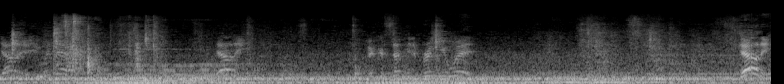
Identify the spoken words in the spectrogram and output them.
Downey, are you in there? Downey! Vicar sent me to bring you in. Downey!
